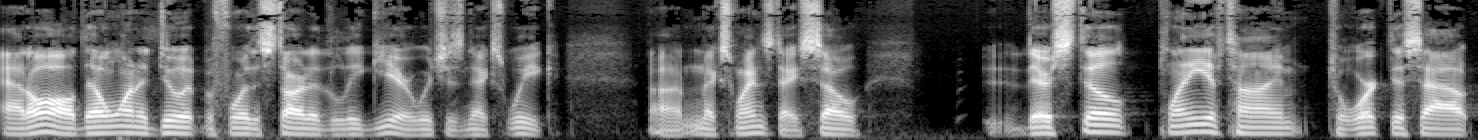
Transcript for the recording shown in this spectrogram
at all, they'll want to do it before the start of the league year, which is next week, uh, next Wednesday. So there's still plenty of time to work this out,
